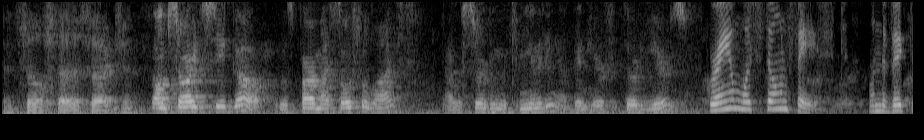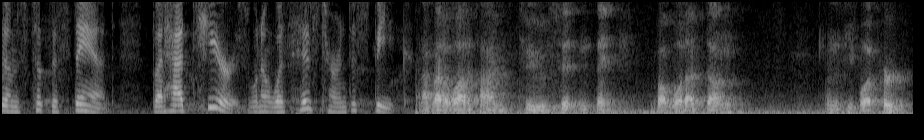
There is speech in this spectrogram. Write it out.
and self-satisfaction. So I'm sorry to see it go. It was part of my social life. I was serving the community. I've been here for 30 years. Graham was stone-faced when the victims took the stand, but had tears when it was his turn to speak. I've had a lot of time to sit and think about what I've done and the people I've hurt.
